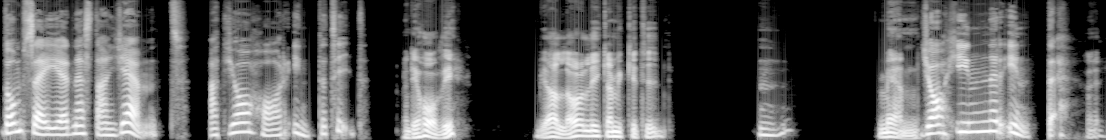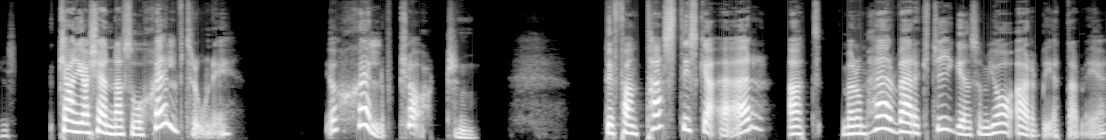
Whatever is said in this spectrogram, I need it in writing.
de säger nästan jämt att jag har inte tid. Men det har vi. Vi alla har lika mycket tid. Mm. Men... Jag hinner inte. Nej, Kan jag känna så själv, tror ni? Ja, självklart. Mm. Det fantastiska är att med de här verktygen som jag arbetar med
